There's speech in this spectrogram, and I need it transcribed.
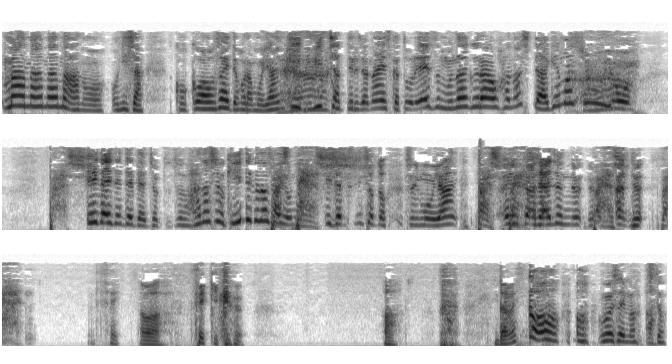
まあまあまあまあ、あの、お兄さん、ここは押さえてほら、もうヤンキービビっちゃってるじゃないですか。とりあえず胸ぐらを離してあげましょうよ。バシえ、だいだいだいだい、ちょっと、ちょっと話を聞いてくださいよね。バシえ、じゃ、ちょっと、ちょもうやん、バシえ、じゃ、じゃ、じゃ、バシあじゃせ、あ、関君。あ、ダメ？あ、あ、ごめんなさい、今、ちょっと、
